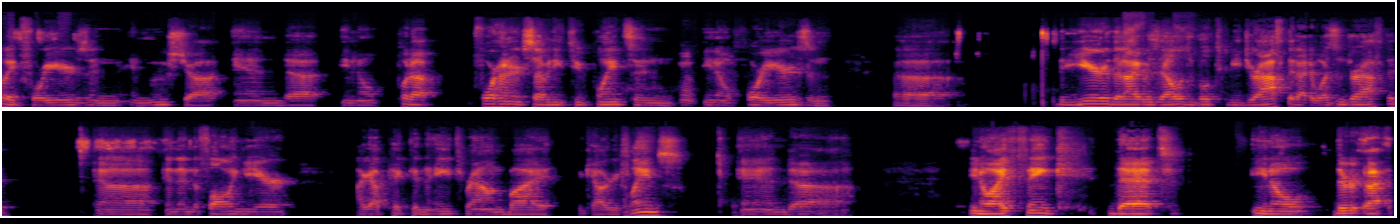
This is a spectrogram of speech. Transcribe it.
played four years in in Moose Jaw, and uh, you know put up 472 points in hmm. you know four years and uh, the year that I was eligible to be drafted, I wasn't drafted. Uh, and then the following year, I got picked in the eighth round by the Calgary Flames. And, uh, you know, I think that, you know, there, I,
